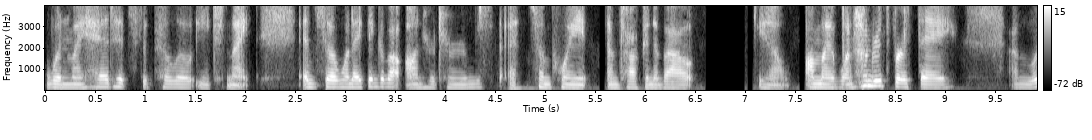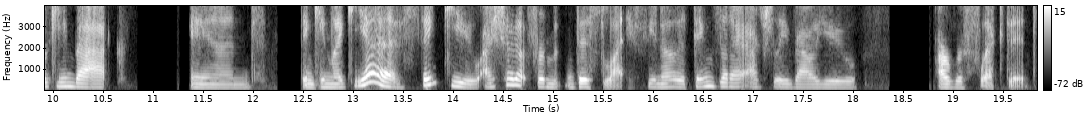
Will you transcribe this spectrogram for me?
when my head hits the pillow each night. And so when I think about on her terms, at mm-hmm. some point I'm talking about, you know, on my 100th birthday, I'm looking back and thinking like, yes, thank you. I showed up for this life, you know, the things that I actually value are reflected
